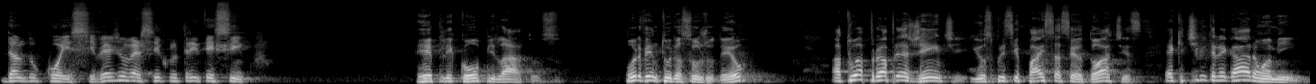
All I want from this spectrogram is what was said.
dando coice. Veja o versículo 35. Replicou Pilatos: Porventura sou judeu? A tua própria gente e os principais sacerdotes é que te entregaram a mim.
